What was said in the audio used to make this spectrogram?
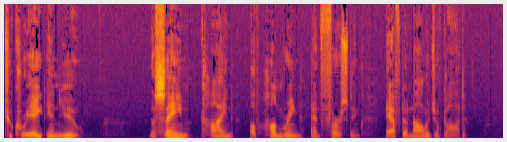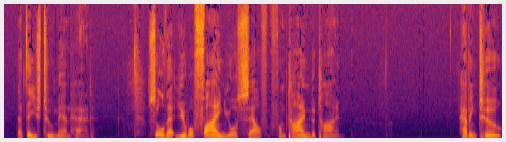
to create in you the same kind of hungering and thirsting after knowledge of God that these two men had. So that you will find yourself from time to time having two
